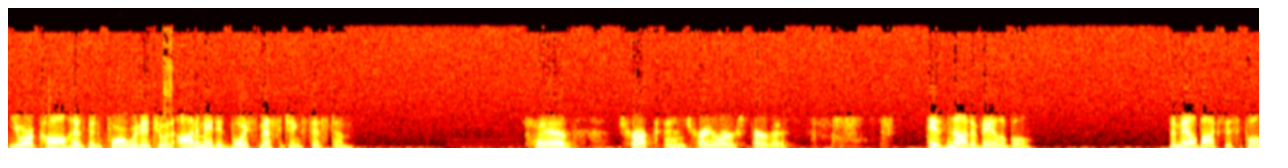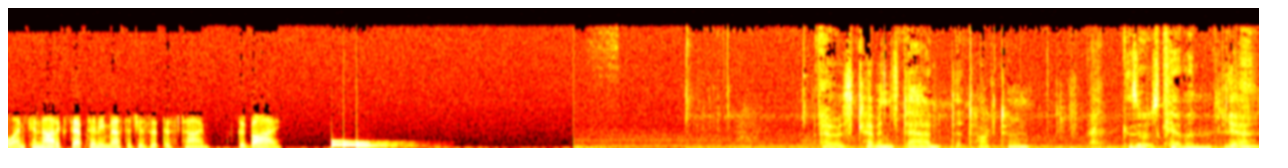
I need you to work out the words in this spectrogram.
Your call has been forwarded to an automated voice messaging system. Kev's Truck and Trailer Service. Is not available. The mailbox is full and cannot accept any messages at this time. Goodbye. Oh, it was Kevin's dad that talked to him. Because it was Kevin. Yeah.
